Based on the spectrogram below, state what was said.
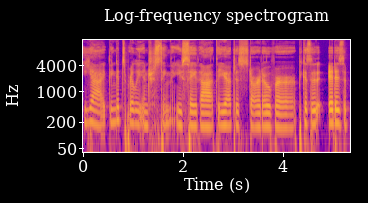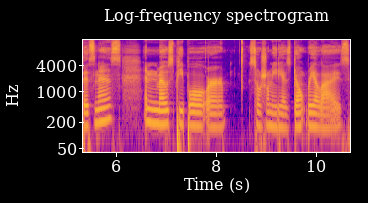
Yeah, I think it's really interesting that you say that, that you had to start over because it, it is a business and most people or social medias don't realize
